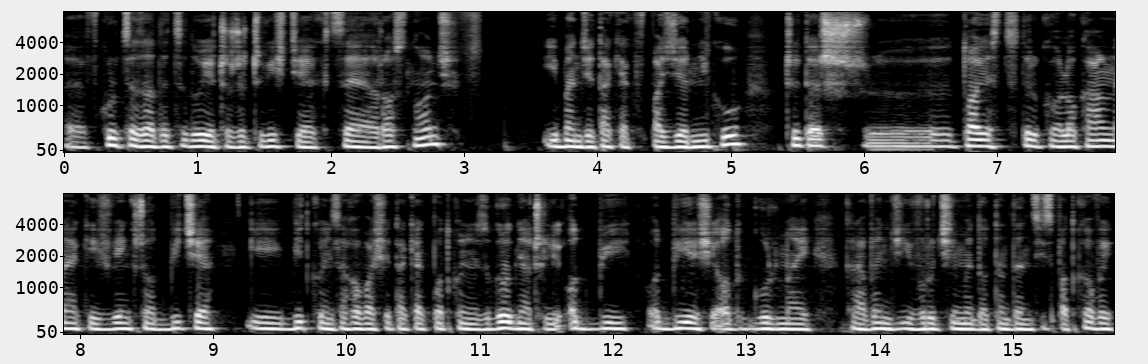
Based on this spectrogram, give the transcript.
e, wkrótce zadecyduje, czy rzeczywiście chce rosnąć i będzie tak jak w październiku, czy też y, to jest tylko lokalne jakieś większe odbicie i Bitcoin zachowa się tak jak pod koniec grudnia, czyli odbi, odbije się od górnej krawędzi i wrócimy do tendencji spadkowej.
